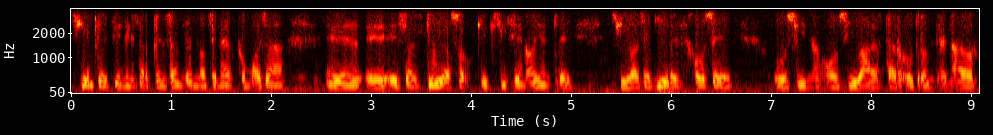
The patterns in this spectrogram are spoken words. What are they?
siempre tiene que estar pensando en no tener como esa eh, eh, esas dudas que existen hoy entre si va a seguir José o si no, o si va a estar otro entrenador.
